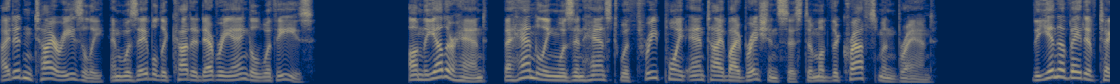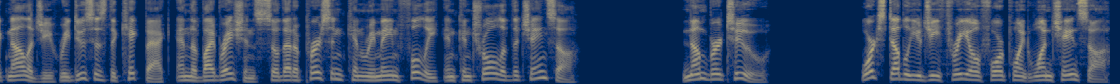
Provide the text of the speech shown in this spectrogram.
I didn't tire easily and was able to cut at every angle with ease. On the other hand, the handling was enhanced with 3-point anti-vibration system of the Craftsman brand. The innovative technology reduces the kickback and the vibrations so that a person can remain fully in control of the chainsaw. Number 2. Worx WG304.1 Chainsaw.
